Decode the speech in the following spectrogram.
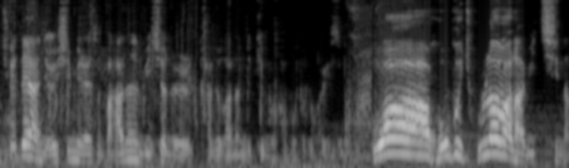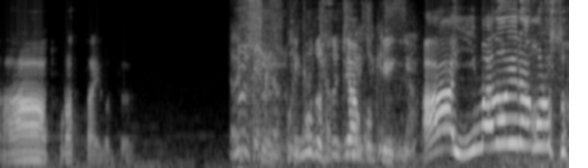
최대한 열심히 해서 많은 미션을 가져가는 느낌으로 가보도록 하겠습니다. 와 공포이 졸라 많아 미친. 아 돌았다 이것들 키보드 쓰지 않고 깨기 아 2만원이나 걸었어.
